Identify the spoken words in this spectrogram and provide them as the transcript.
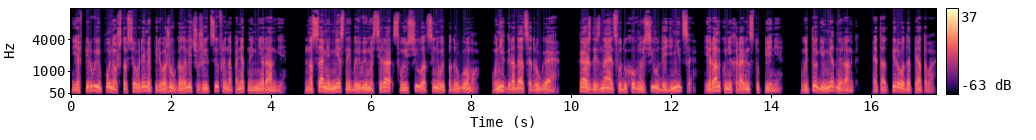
Я впервые понял, что все время перевожу в голове чужие цифры на понятные мне ранги. Но сами местные боевые мастера свою силу оценивают по-другому. У них градация другая. Каждый знает свою духовную силу до единицы, и ранг у них равен ступени. В итоге медный ранг – это от первого до пятого,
